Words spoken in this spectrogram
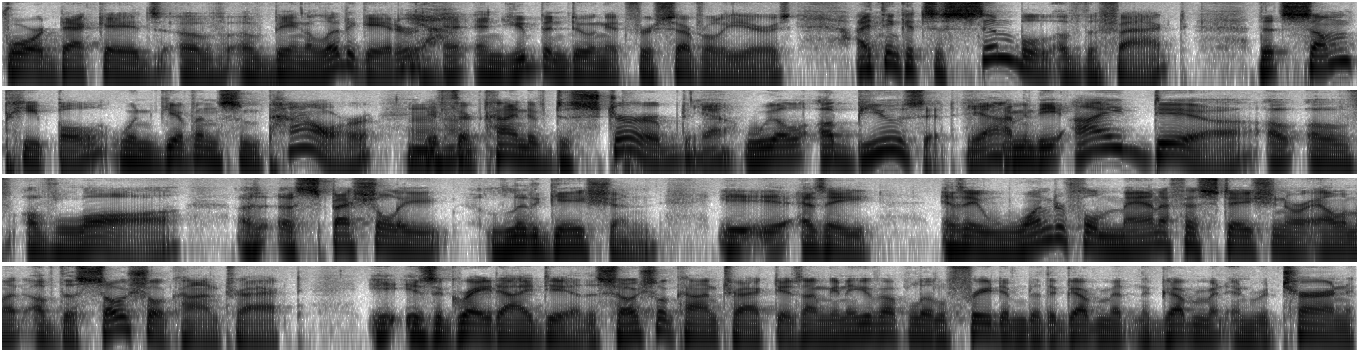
four decades of, of being a litigator, Yeah. and, and you've been doing it for several years. I think it's a symbol of the fact that some people, when given some power, if they're kind of disturbed, Mm-hmm. Yeah. will abuse it. Yeah. I mean, the idea of, of, of law, especially litigation, as a as a wonderful manifestation or element of the social contract is a great idea. The social contract is I'm going to give up a little freedom to the government, and the government in return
